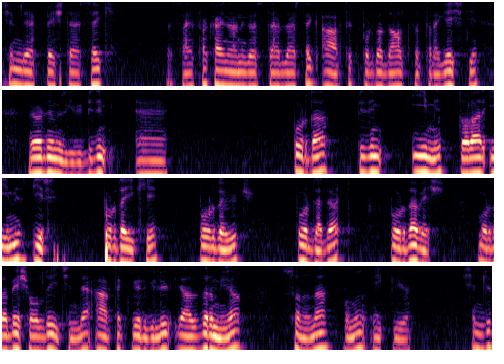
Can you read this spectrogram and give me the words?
Şimdi F5 dersek ve sayfa kaynağını göster dersek artık burada da alt satıra geçti. Gördüğümüz gibi bizim e, burada bizim i'miz dolar i'miz 1 burada 2 burada 3, burada 4, burada 5. Burada 5 olduğu için de artık virgülü yazdırmıyor. Sonuna bunu ekliyor. Şimdi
